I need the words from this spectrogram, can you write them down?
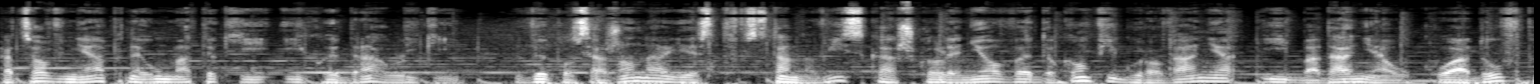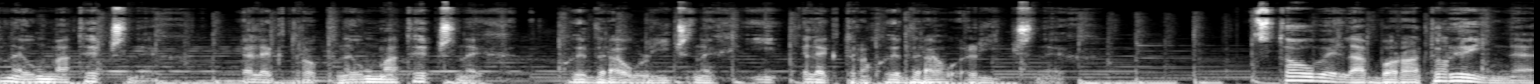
Pracownia pneumatyki i hydrauliki wyposażona jest w stanowiska szkoleniowe do konfigurowania i badania układów pneumatycznych, elektropneumatycznych, hydraulicznych i elektrohydraulicznych. Stoły laboratoryjne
